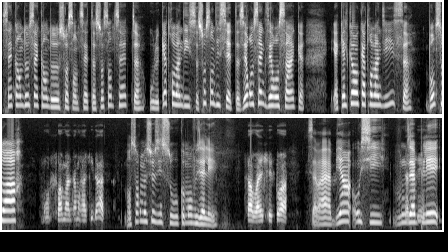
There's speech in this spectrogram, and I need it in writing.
52 52 67 67 ou le 90 77 05 05. Il y a quelqu'un au 90. Bonsoir. Bonsoir, Madame Rachidat. Bonsoir, monsieur Zissou. Comment vous allez? Ça va et chez toi? Ça va bien aussi. Vous nous appelez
